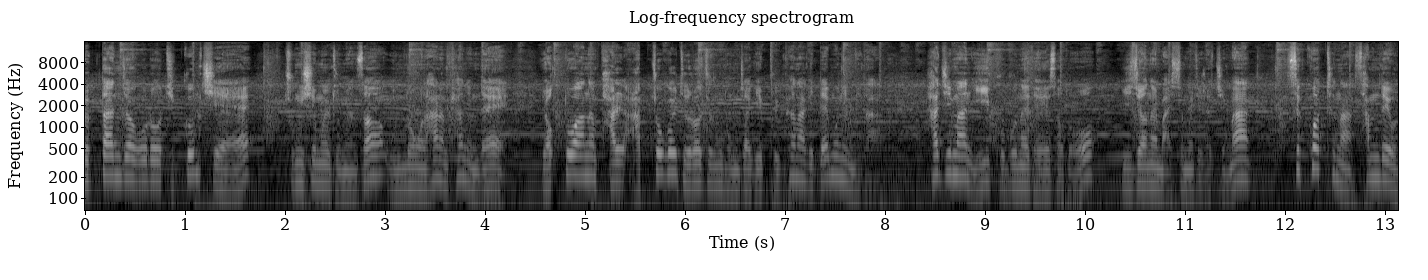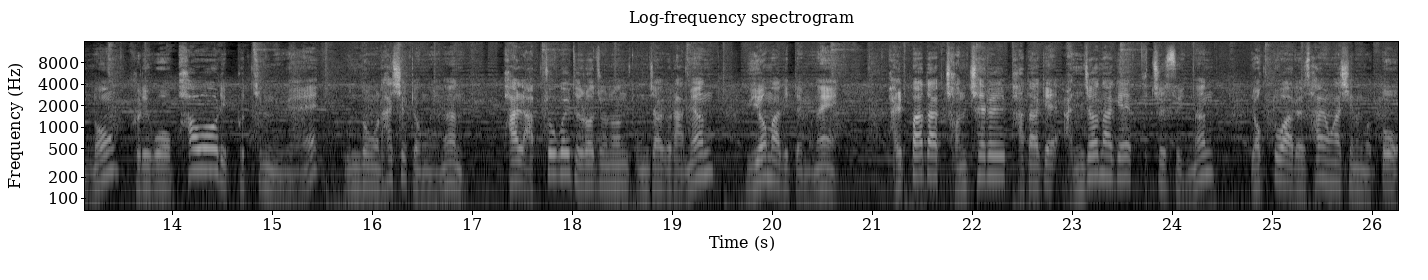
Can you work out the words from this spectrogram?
극단적으로 뒤꿈치에 중심을 두면서 운동을 하는 편인데 역도화는 발 앞쪽을 들어주는 동작이 불편하기 때문입니다. 하지만 이 부분에 대해서도 이전에 말씀을 드렸지만 스쿼트나 3대 운동 그리고 파워 리프팅류의 운동을 하실 경우에는 발 앞쪽을 들어주는 동작을 하면 위험하기 때문에 발바닥 전체를 바닥에 안전하게 붙일 수 있는 역도화를 사용하시는 것도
